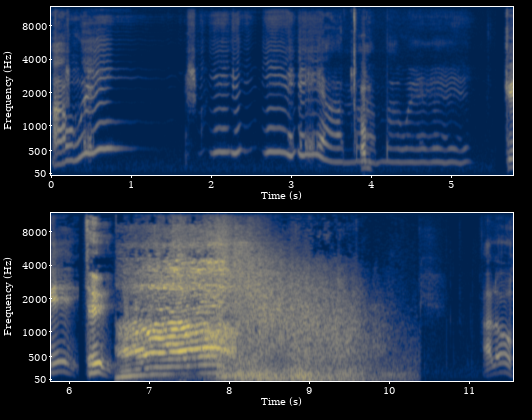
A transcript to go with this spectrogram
Aue. Ja, Komm. Mama, we. Geh. Hallo.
